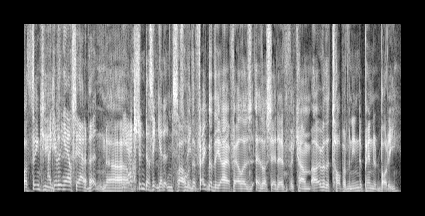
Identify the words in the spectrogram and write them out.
I think he. Take everything else out of it. No. The action doesn't get it in Well, suspended. the fact that the AFL, has, as I said, have become over the top of an independent body,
